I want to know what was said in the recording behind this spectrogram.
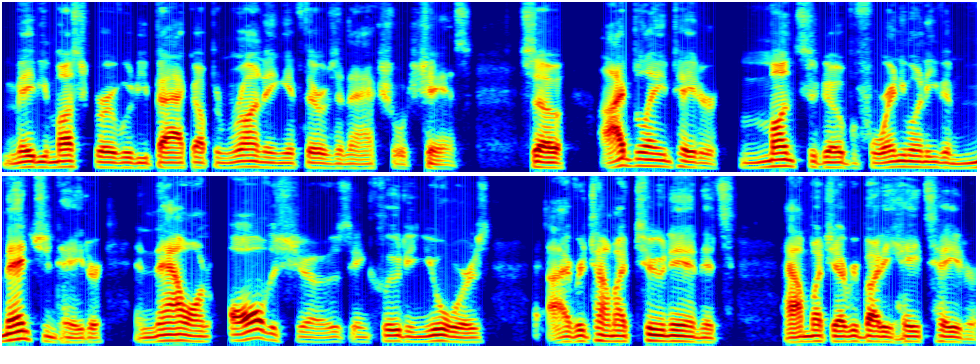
Maybe Musgrove would be back up and running if there was an actual chance. So I blamed Hader months ago before anyone even mentioned Hader. And now on all the shows, including yours, every time I tune in, it's how much everybody hates Hader.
